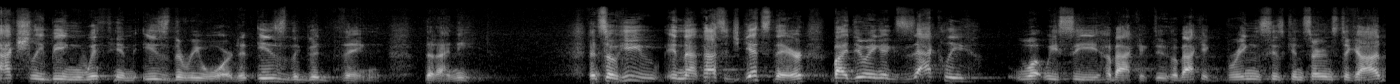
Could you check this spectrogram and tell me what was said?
actually being with Him is the reward, it is the good thing that I need. And so he, in that passage, gets there by doing exactly what we see Habakkuk do. Habakkuk brings his concerns to God.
